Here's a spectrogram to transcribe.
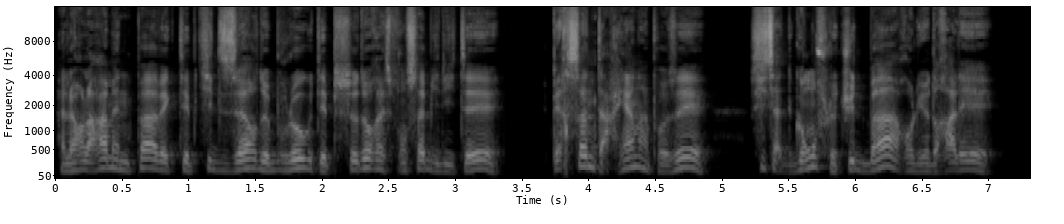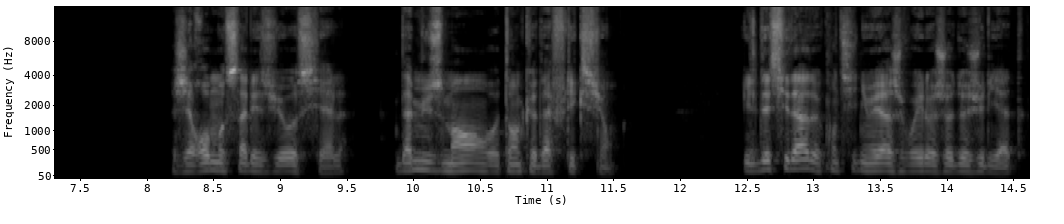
Alors la ramène pas avec tes petites heures de boulot ou tes pseudo-responsabilités. Personne t'a rien imposé. Si ça te gonfle, tu te barres au lieu de râler. Jérôme haussa les yeux au ciel, d'amusement autant que d'affliction. Il décida de continuer à jouer le jeu de Juliette,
